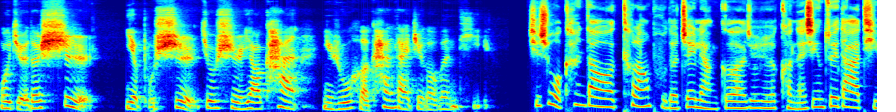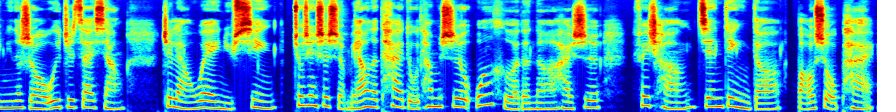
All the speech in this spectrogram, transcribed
我觉得是也不是，就是要看你如何看待这个问题。其实我看到特朗普的这两个就是可能性最大的提名的时候，我一直在想，这两位女性究竟是什么样的态度？他们是温和的呢，还是非常坚定的保守派？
